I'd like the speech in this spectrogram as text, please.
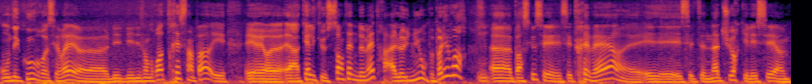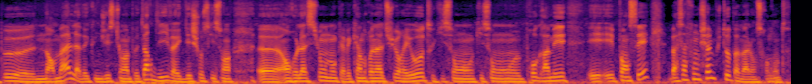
on découvre, c'est vrai, euh, des, endroits très sympas et, euh, à quelques centaines de mètres, à l'œil nu, on peut pas les voir mm. parce que c'est très vert et, c'est une nature qui est laissée un peu normale, avec une gestion un peu tardive, avec des choses qui sont en relation donc avec Indre Nature et autres qui sont qui sont programmées et, et pensées. Bah ça fonctionne plutôt pas mal, on se rend compte.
